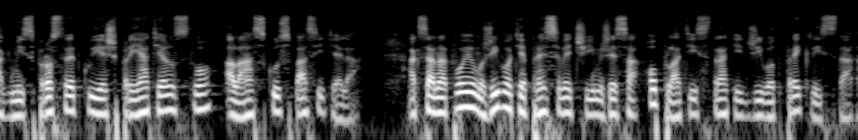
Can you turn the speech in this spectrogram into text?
ak mi sprostredkuješ priateľstvo a lásku spasiteľa. Ak sa na tvojom živote presvedčím, že sa oplatí stratiť život pre Krista,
